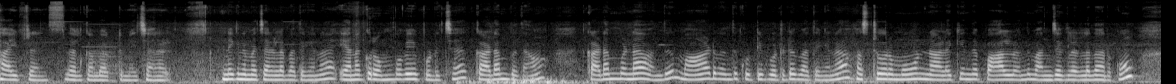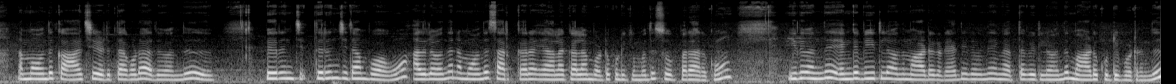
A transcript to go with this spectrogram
Hi friends welcome back to my channel இன்றைக்கி நம்ம சேனலில் பார்த்திங்கன்னா எனக்கு ரொம்பவே பிடிச்ச கடம்பு தான். கடம்புனா வந்து மாடு வந்து குட்டி போட்டுட்டு பார்த்திங்கன்னா ஃபஸ்ட்டு ஒரு மூணு நாளைக்கு இந்த பால் வந்து மஞ்சள் கலரில் தான் இருக்கும். நம்ம வந்து காய்ச்சி எடுத்தால் கூட அது வந்து பிரிஞ்சு திரிஞ்சு தான் போகும். அதில் வந்து நம்ம வந்து சர்க்கரை ஏலக்காய்லாம் போட்டு குடிக்கும்போது சூப்பராக இருக்கும். இது வந்து எங்கள் வீட்டில் வந்து மாடு கிடையாது. இது வந்து எங்கள் அத்தை வீட்டில் வந்து மாடு குட்டி போட்டிருந்து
